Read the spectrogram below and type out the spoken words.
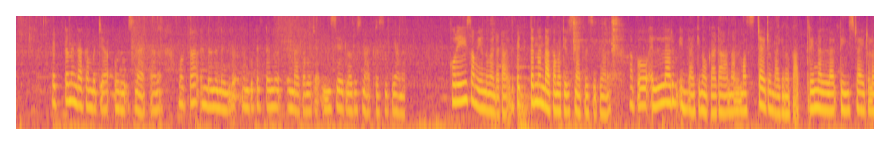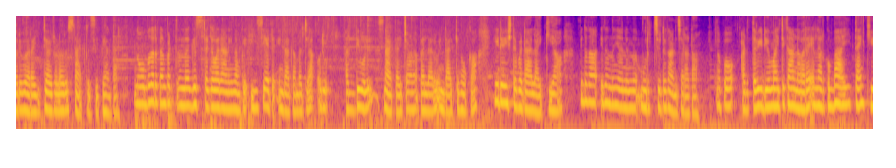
പെട്ടെന്ന് ഉണ്ടാക്കാൻ പറ്റിയ ഒരു സ്നാക്കാണ് മുട്ട ഉണ്ടെന്നുണ്ടെങ്കിൽ നമുക്ക് പെട്ടെന്ന് ഉണ്ടാക്കാൻ പറ്റിയ ഈസി ആയിട്ടുള്ള ഒരു സ്നാക്ക് റെസിപ്പിയാണ് കുറേ സമയമൊന്നും വേണ്ട കേട്ടോ. ഇത് പെട്ടെന്ന് ഉണ്ടാക്കാൻ പറ്റിയൊരു സ്നാക്ക് റെസിപ്പിയാണ് അപ്പോൾ എല്ലാവരും ഉണ്ടാക്കി നോക്കാം കേട്ടോ. നല്ല മസ്റ്റായിട്ട് ഉണ്ടാക്കി നോക്കുക. അത്രയും നല്ല ടേസ്റ്റ് ആയിട്ടുള്ള ഒരു വെറൈറ്റി ആയിട്ടുള്ള ഒരു സ്നാക്ക് റെസിപ്പിയാണ് കേട്ടോ. നോമ്പ് തുറക്കാൻ പെട്ടെന്ന് ഗസ്റ്റൊക്കെ വരാണെങ്കിൽ നമുക്ക് ഈസി ആയിട്ട് ഉണ്ടാക്കാൻ പറ്റിയ ഒരു അടിപൊളി സ്നാക്ക് ആയിട്ടാണ് അപ്പോൾ എല്ലാവരും ഉണ്ടാക്കി നോക്കുക. വീഡിയോ ഇഷ്ടപ്പെട്ടാൽ ലൈക്ക് ചെയ്യുക. പിന്നെ ദാ ഇതൊന്ന് ഞാനൊന്ന് മുറിച്ചിട്ട് കാണിച്ചു തരാം കേട്ടോ. അപ്പോൾ അടുത്ത വീഡിയോ ആയിട്ട് കാണുന്നവരെ എല്ലാവർക്കും ബായ് താങ്ക്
